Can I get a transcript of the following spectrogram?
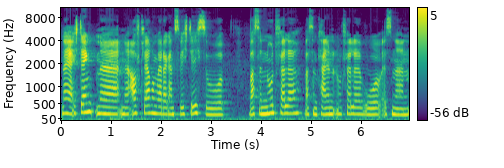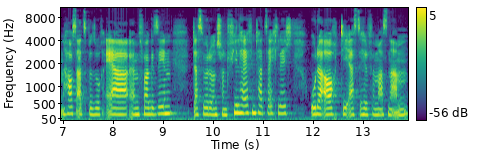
Naja, ich denke, eine, eine Aufklärung wäre da ganz wichtig, so was sind Notfälle, was sind keine Notfälle, wo ist ein Hausarztbesuch eher ähm, vorgesehen. Das würde uns schon viel helfen tatsächlich. Oder auch die Erste-Hilfemaßnahmen.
